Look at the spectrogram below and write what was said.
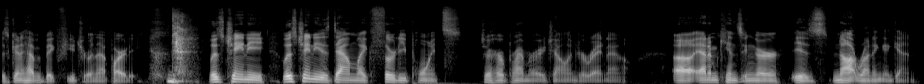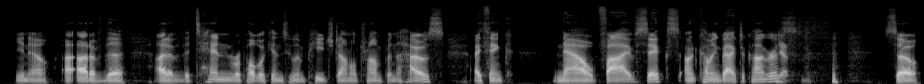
is going to have a big future in that party. Liz Cheney, Liz Cheney is down like 30 points to her primary challenger right now. Uh, Adam Kinzinger is not running again. You know, out of the out of the 10 Republicans who impeached Donald Trump in the House, I think now five, six aren't coming back to Congress. Yep. so,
